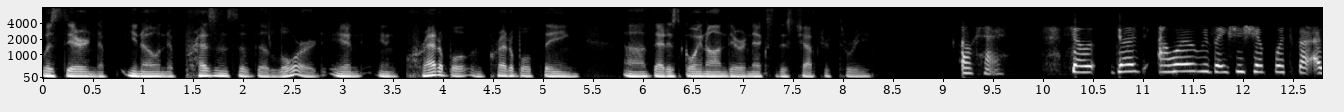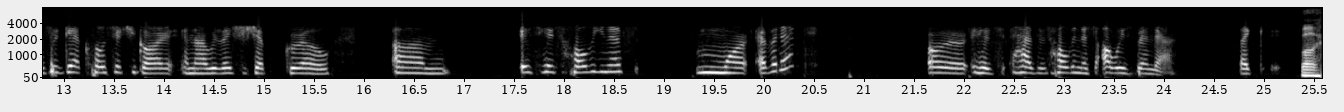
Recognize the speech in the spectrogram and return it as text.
was there in the you know in the presence of the Lord and an incredible incredible thing uh, that is going on there in Exodus chapter three. Okay. So does our relationship with God as we get closer to God and our relationship grow, um, is his holiness more evident? Or his, has his holiness always been there? Like, well,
